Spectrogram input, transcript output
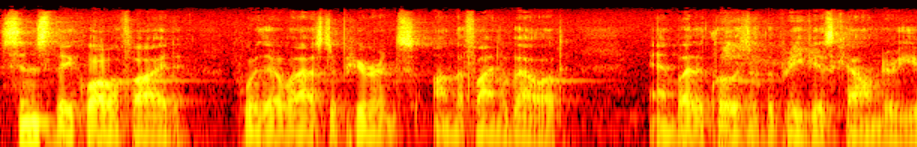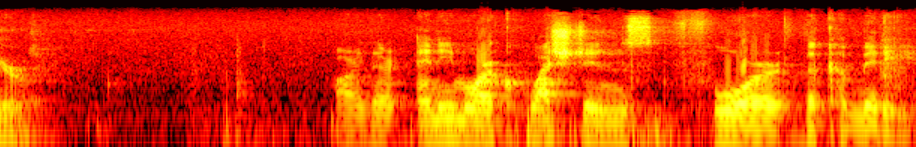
since they qualified for their last appearance on the final ballot and by the close of the previous calendar year. Are there any more questions for the committee?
